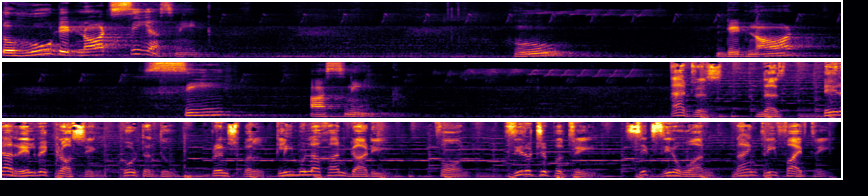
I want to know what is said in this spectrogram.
तो who did not see a snake who did not see a snake. Address Naz Dera Railway Crossing, Kotaddu. Principal Klimullah Khan Gadi. Phone 0333 601 9353.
